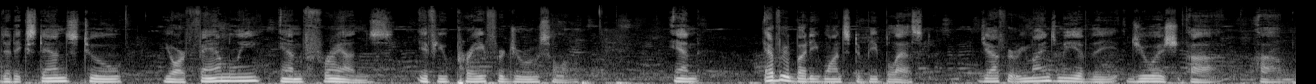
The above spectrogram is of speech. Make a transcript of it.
that extends to your family and friends if you pray for Jerusalem. And everybody wants to be blessed. Jeff, it reminds me of the Jewish uh, um,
